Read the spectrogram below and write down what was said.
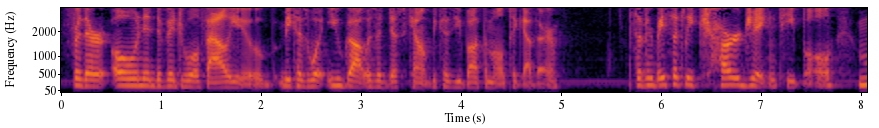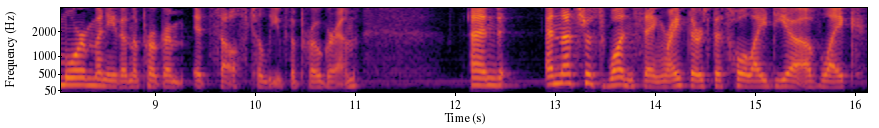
for their own individual value because what you got was a discount because you bought them all together. So they're basically charging people more money than the program itself to leave the program. And and that's just one thing, right? There's this whole idea of like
